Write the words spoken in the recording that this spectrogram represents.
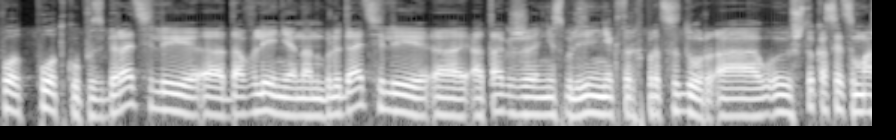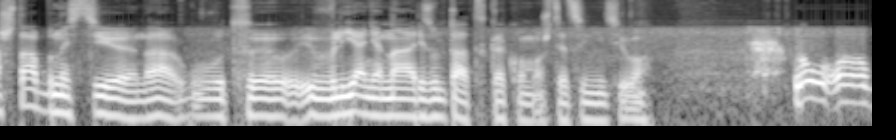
под, подкуп избирателей, э, давление на наблюдателей, а также несоблюдение некоторых процедур. А что касается касается масштабности, да, вот, э, влияния на результат, как вы можете оценить его? Ну,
